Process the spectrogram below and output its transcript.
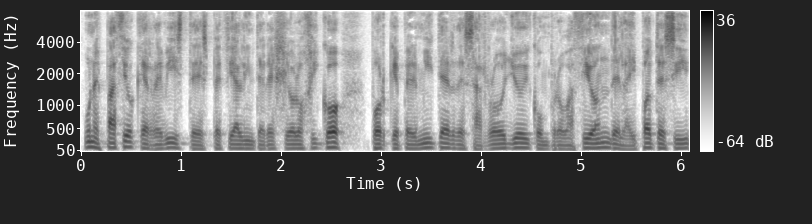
un espacio que reviste especial interés geológico porque permite el desarrollo y comprobación de la hipótesis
